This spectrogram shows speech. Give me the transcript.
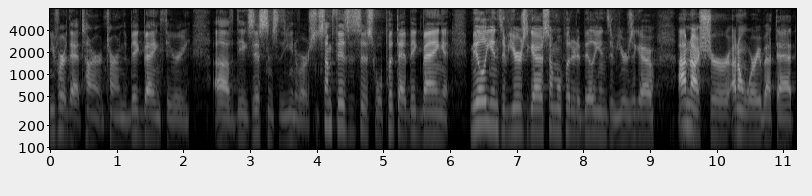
You've heard that term, the Big Bang Theory of the existence of the universe. Some physicists will put that Big Bang at millions of years ago, some will put it at billions of years ago. I'm not sure. I don't worry about that.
